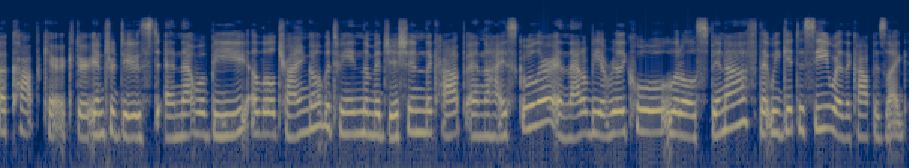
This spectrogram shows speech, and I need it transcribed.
a cop character introduced, and that will be a little triangle between the magician, the cop, and the high schooler, and that'll be a really cool little spin off that we get to see where the cop is like,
